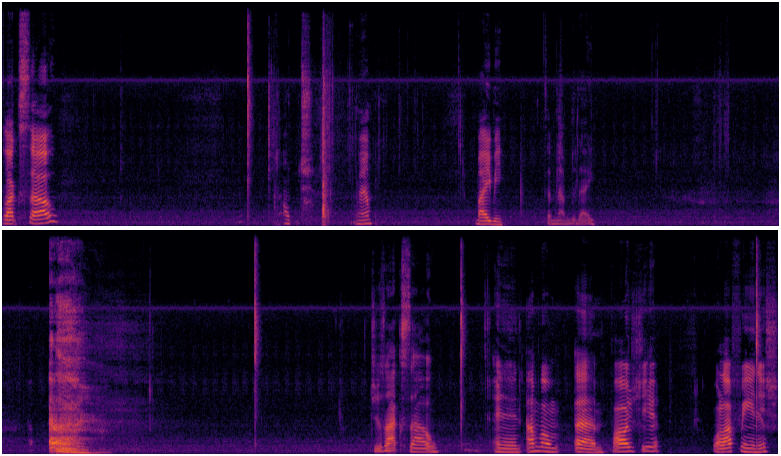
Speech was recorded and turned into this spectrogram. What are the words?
Like so. Ouch. Well, maybe sometime today. Just like so. And I'm going to um, pause you while I finish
